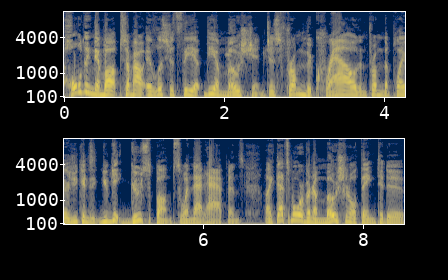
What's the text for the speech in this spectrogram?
holding them up somehow elicits the the emotion just from the crowd and from the players. You can you get goosebumps when that happens. Like that's more of an emotional thing to do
